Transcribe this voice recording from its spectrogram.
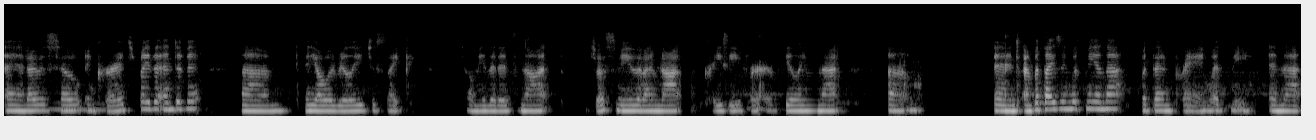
And I was so encouraged by the end of it. Um, and y'all would really just like tell me that it's not just me, that I'm not crazy for feeling that. Um, and empathizing with me in that, but then praying with me in that.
